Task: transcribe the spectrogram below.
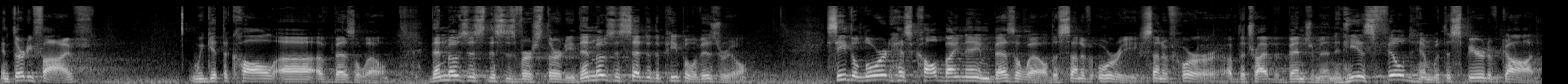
In 35, we get the call uh, of Bezalel. Then Moses, this is verse 30. Then Moses said to the people of Israel, See, the Lord has called by name Bezalel, the son of Uri, son of Hur, of the tribe of Benjamin, and he has filled him with the Spirit of God.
